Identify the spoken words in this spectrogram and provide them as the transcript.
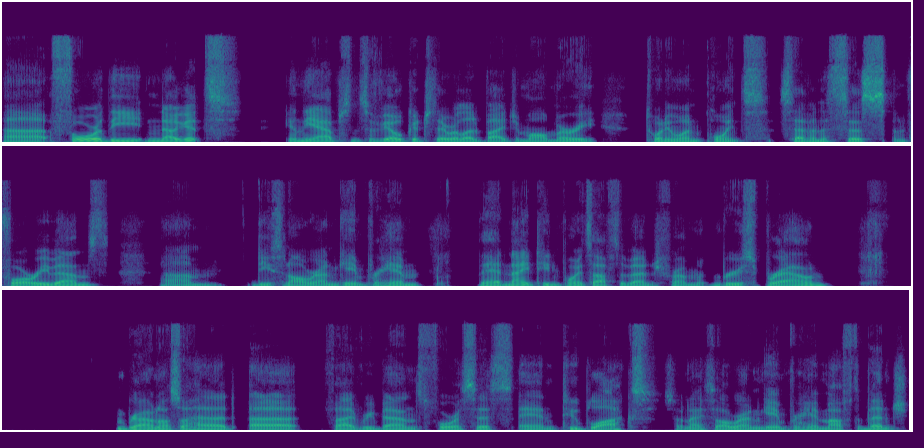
Uh, for the Nuggets, in the absence of Jokic, they were led by Jamal Murray, 21 points, seven assists, and four rebounds. Um, decent all around game for him. They had 19 points off the bench from Bruce Brown. Brown also had uh, five rebounds, four assists, and two blocks. So nice all round game for him off the bench.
